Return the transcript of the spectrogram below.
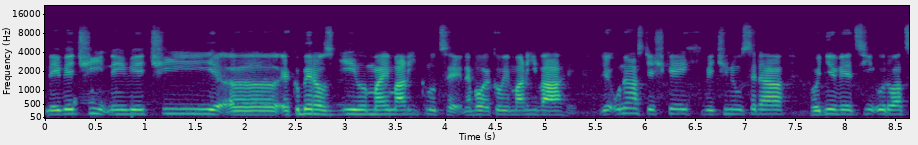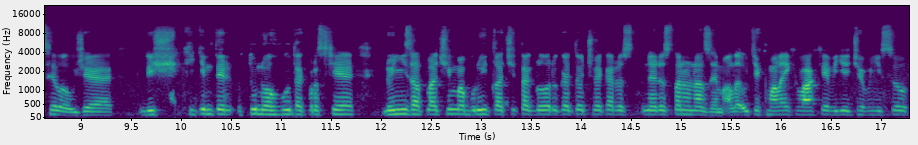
největší, největší uh, jakoby rozdíl mají malí kluci, nebo jakoby malý váhy. Že u nás těžkých většinou se dá hodně věcí urvat silou, že když chytím ty, tu nohu, tak prostě do ní zatlačím a budu jí tlačit tak dlouho, dokud toho člověka dost, nedostanu na zem. Ale u těch malých váh je vidět, že oni jsou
